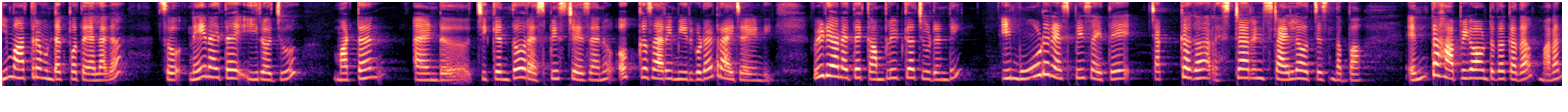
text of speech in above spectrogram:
ఈ మాత్రం ఉండకపోతే ఎలాగా? సో నేనైతే ఈరోజు మటన్ అండ్ చికెన్తో రెసిపీస్ చేశాను. ఒక్కసారి మీరు కూడా ట్రై చేయండి. వీడియోనైతే కంప్లీట్గా చూడండి. ఈ మూడు రెసిపీస్ అయితే చక్కగా రెస్టారెంట్ స్టైల్లో వచ్చేసిందబ్బా ఎంత హ్యాపీగా ఉంటుందో కదా మనం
